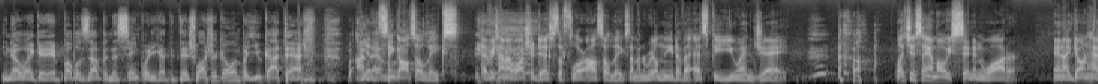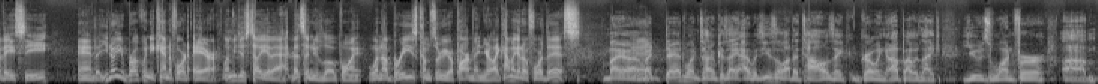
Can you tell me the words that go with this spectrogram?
You know, like it, it bubbles up in the sink when you got the dishwasher going, but you got that on yeah, that the sink also leaks. Every time I wash a dish, the floor also leaks. I'm in real need of a SPUNJ. Let's just say I'm always sitting in water and I don't have AC. And uh, you know you're broke when you can't afford air. Let me just tell you that. That's a new low point. When a breeze comes through your apartment and you're like, how am I going to afford this? My uh, my dad one time because I, I was using a lot of towels like growing up I would like use one for um,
